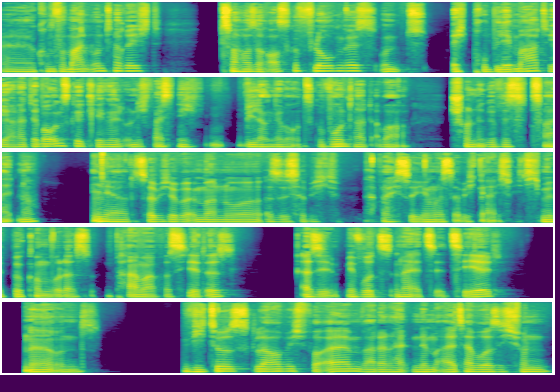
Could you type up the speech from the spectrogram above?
äh, Konfirmandenunterricht zu Hause rausgeflogen ist und echt Probleme hatte, ja, hat er bei uns geklingelt und ich weiß nicht, wie lange er bei uns gewohnt hat, aber schon eine gewisse Zeit, ne? Ja, das habe ich aber immer nur, also das habe ich, da war ich so jung, das habe ich gar nicht richtig mitbekommen, wo das ein paar Mal passiert ist. Also mir wurde es dann jetzt erzählt, ne, und Vitus, glaube ich, vor allem, war dann halt in einem Alter, wo er sich schon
